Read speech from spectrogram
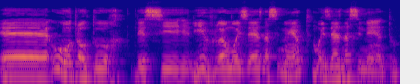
É, o outro autor desse livro é o Moisés Nascimento. Moisés Nascimento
